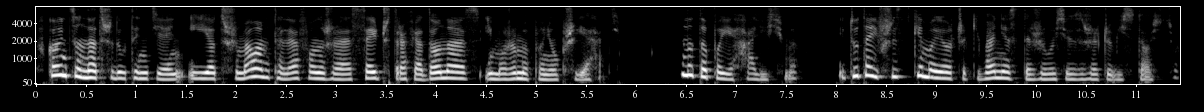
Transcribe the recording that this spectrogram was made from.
W końcu nadszedł ten dzień i otrzymałam telefon, że Sage trafia do nas i możemy po nią przyjechać. No to pojechaliśmy. I tutaj wszystkie moje oczekiwania zderzyły się z rzeczywistością.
